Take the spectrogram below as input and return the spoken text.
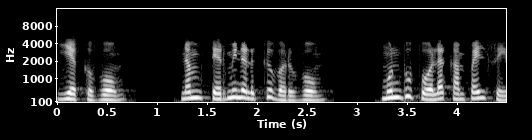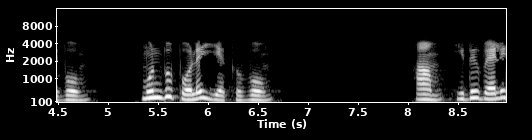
இயக்குவோம். நம் டெர்மினலுக்கு வருவோம். முன்பு போல கம்பைல் செய்வோம். முன்பு போல இயக்குவோம். ஆம் இது வேலை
